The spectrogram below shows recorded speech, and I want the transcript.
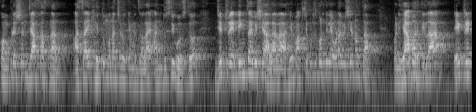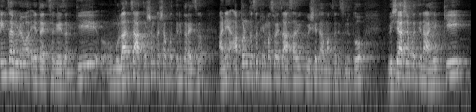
कॉम्पिटिशन जास्त असणार असा एक हेतू मुलांच्या डोक्यामध्ये झालाय. आणि दुसरी गोष्ट जे ट्रेंडिंगचा विषय आलेला आहे मागच्या पोलीस भरतीला एवढा विषय नव्हता. पण ह्या भरतीला एक ट्रेंडिंगचा व्हिडिओ येत आहेत सगळेजण की मुलांचं आकर्षण कशा पद्धतीने करायचं आणि आपण कसं फेमस व्हायचं असा एक विषय त्या मागचा दिसून येतो. विषय अशा पद्धतीनं आहे की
